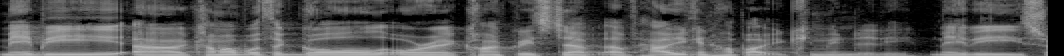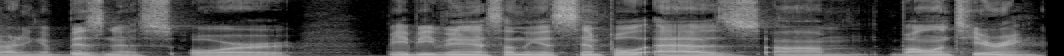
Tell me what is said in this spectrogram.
maybe uh, come up with a goal or a concrete step of how you can help out your community. Maybe starting a business, or maybe even something as simple as um, volunteering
